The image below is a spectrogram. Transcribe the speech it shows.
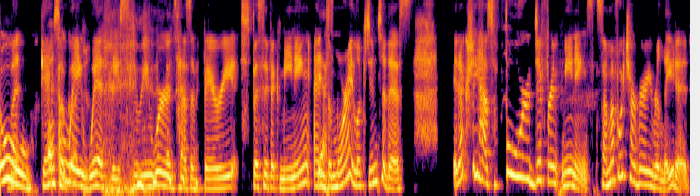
Ooh, but get away good. with these three words has a very specific meaning. And yes. the more I looked into this, it actually has four different meanings, some of which are very related,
